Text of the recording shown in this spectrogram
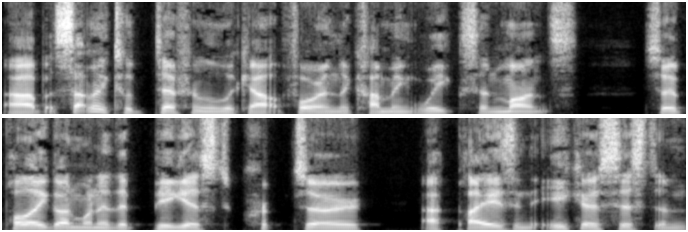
uh, but something to definitely look out for in the coming weeks and months. So, Polygon, one of the biggest crypto uh, players in the ecosystem,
